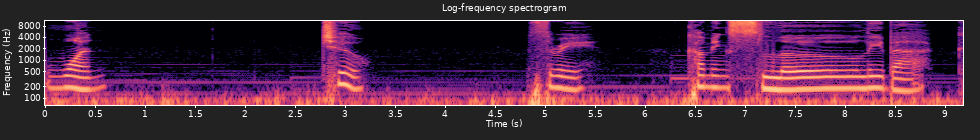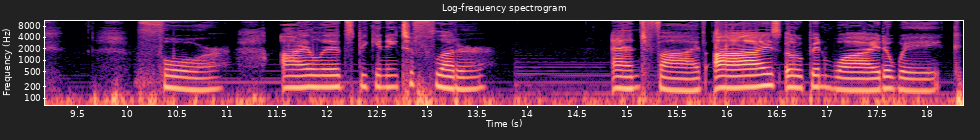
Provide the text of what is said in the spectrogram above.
One, two, three, coming slowly back. Four, eyelids beginning to flutter, and five, eyes open wide awake,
